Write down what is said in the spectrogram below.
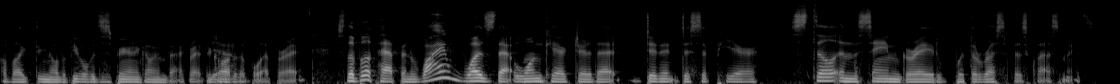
of like you know the people disappearing and coming back, right? They call it the blip, right? So the blip happened. Why was that one character that didn't disappear still in the same grade with the rest of his classmates?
